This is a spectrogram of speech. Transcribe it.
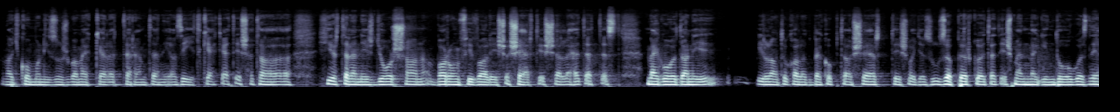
a nagy kommunizmusban meg kellett teremteni az étkeket, és hát a hirtelen és gyorsan baromfival és a sertéssel lehetett ezt megoldani, pillanatok alatt bekopta a sertés, vagy az úzapörköltet, és ment megint dolgozni.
